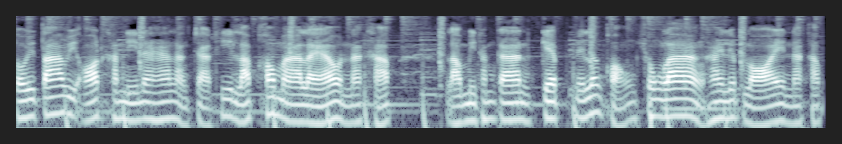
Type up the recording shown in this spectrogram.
โตโยต้าวีออสคันนี้นะฮะหลังจากที่รับเข้ามาแล้วนะครับ เรามีทำการเก็บในเรื่องของช่วงล่างให้เรียบร้อยนะครับ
